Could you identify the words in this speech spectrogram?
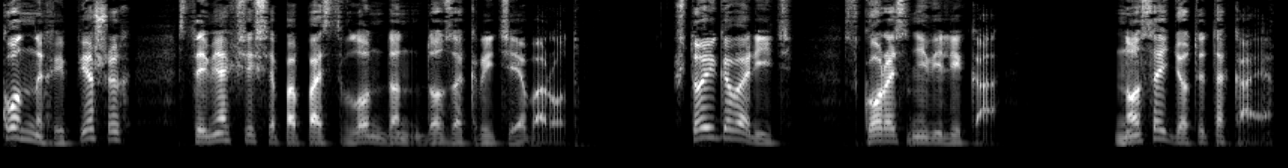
конных и пеших, стремящихся попасть в Лондон до закрытия ворот. Что и говорить, скорость невелика, но сойдет и такая.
